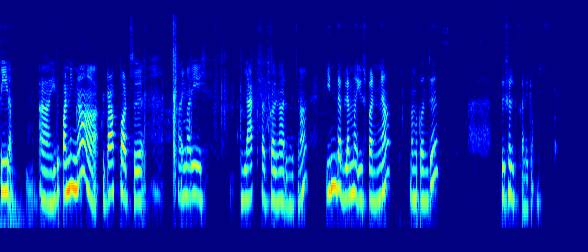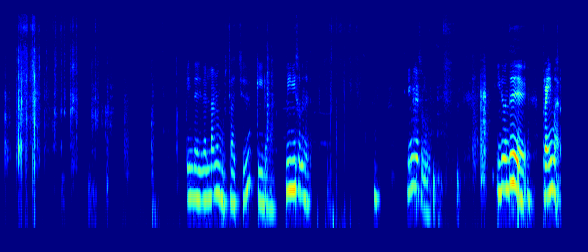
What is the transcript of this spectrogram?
சீரம் இது பண்ணிங்கன்னா டார்க் பார்ட்ஸு அதே மாதிரி பிளாக் சர்க்கிள்லாம் இருந்துச்சுன்னா இந்த பிளம்மை யூஸ் பண்ணால் நமக்கு வந்து ரிசல்ட் கிடைக்கும். இந்த இதெல்லாமே முடிச்சாச்சு கீழே வாங்க. நீ நீ சொல்லுங்க இது. நீங்களே சொல்லுங்க. இது வந்து ப்ரைமர்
